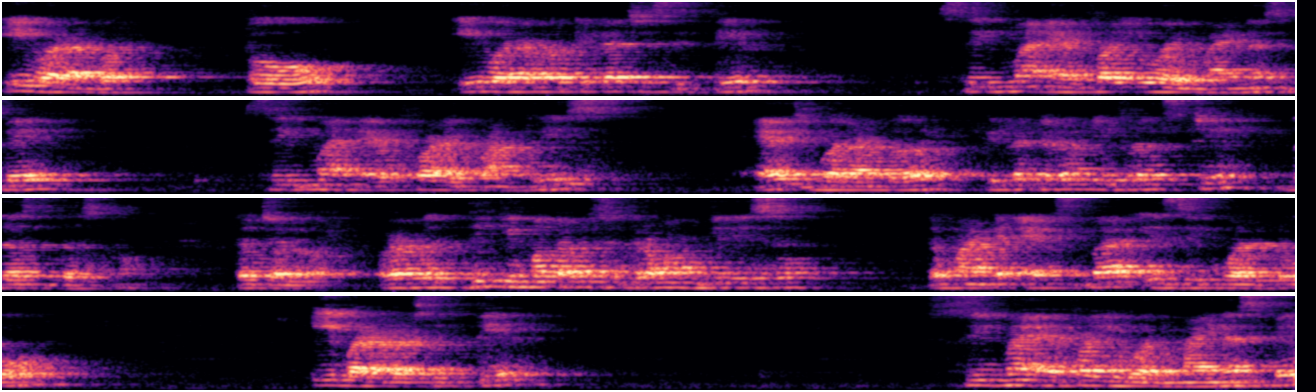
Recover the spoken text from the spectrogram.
a બરાબર તો a બરાબર કેટલા છે? 70 સિગ્મા fi y માઇનસ બે. સિગ્મા fi 35 h બરાબર કેટલા કેટલા ડિફરન્સ છે? 10 10 નો. તો ચલો, હવે બધી કિંમત આપણે સૂત્રમાં મૂકી દઈશું. તો માટે x bar is equal to e બરાબર 70 સિગ્મા fi y માઇનસ બે.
